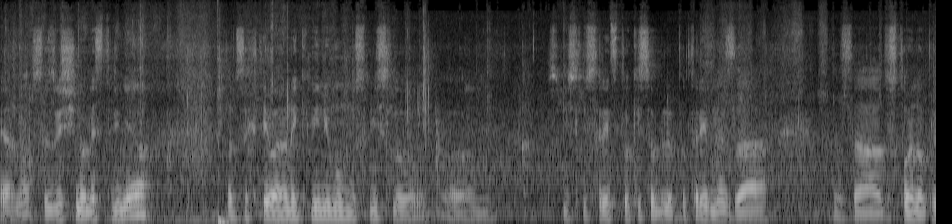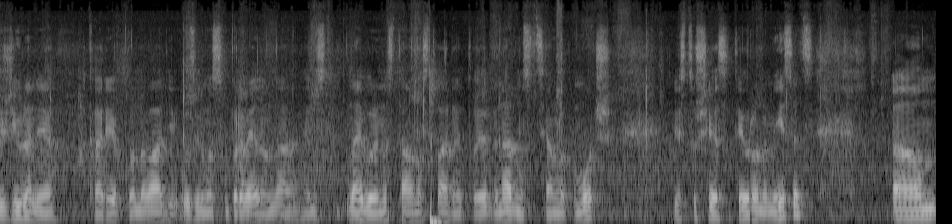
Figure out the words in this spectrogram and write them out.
ja, no, se z višino ne strinjajo, pač zahtevajo nek minimum v smislu, um, v smislu sredstev, ki so bile potrebne za, za dostojno preživljanje kar je ponavadi, oziroma so prevedli na enost, najbolj enostavno stvar, ne, to je denarno socialno pomoč, 260 evrov na mesec. Um,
